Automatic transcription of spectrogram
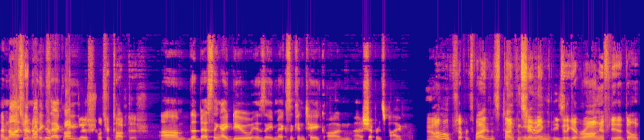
I'm not. What's your- I'm not what's your exactly. top dish. What's your top dish? Um, the best thing I do is a Mexican take on uh, shepherd's pie. Oh, Oh, shepherd's pie. That's time consuming. Easy to get wrong if you don't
